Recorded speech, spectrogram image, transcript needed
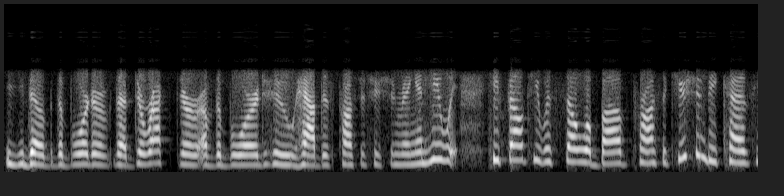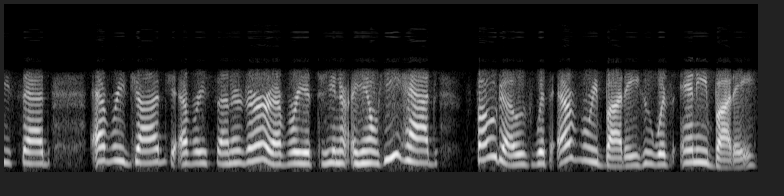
the the board of the director of the board who had this prostitution ring, and he w- he felt he was so above prosecution because he said every judge, every senator, every you know, you know, he had photos with everybody who was anybody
